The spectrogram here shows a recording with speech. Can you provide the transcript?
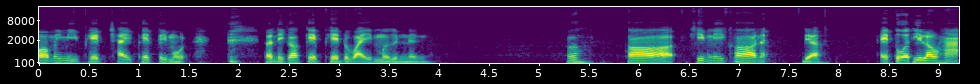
ก็ไม่มีเพชรใช้เพชรไปหมด ตอนนี้ก็เก็บเพชรไว้หมื่นหนึ่งเออก็คลิปนี้ก็เนี่ยเดี๋ยว ไอตัวที่เราหา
